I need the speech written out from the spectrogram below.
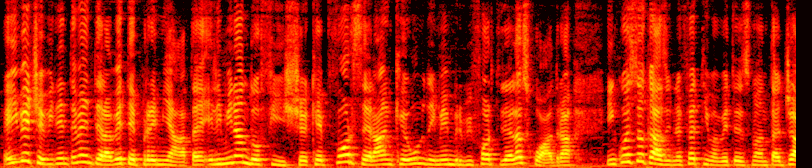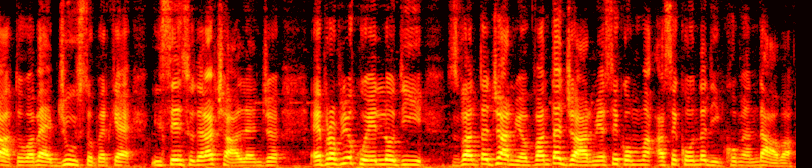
e invece evidentemente l'avete premiata eliminando Fish che forse era anche uno dei membri più forti della squadra. In questo caso in effetti mi avete svantaggiato. Vabbè giusto perché il senso della challenge è proprio quello di svantaggiarmi o avvantaggiarmi a, secom a seconda di come andava.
